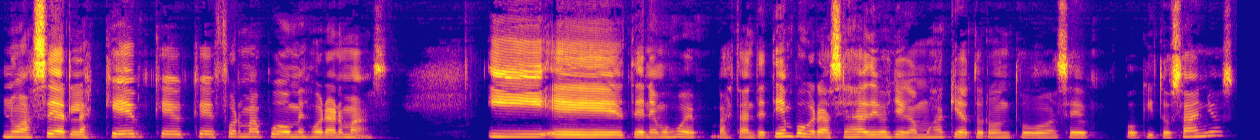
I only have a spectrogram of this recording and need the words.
no hacerlas, ¿qué, qué, qué forma puedo mejorar más? Y eh, tenemos pues, bastante tiempo, gracias a Dios llegamos aquí a Toronto hace poquitos años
